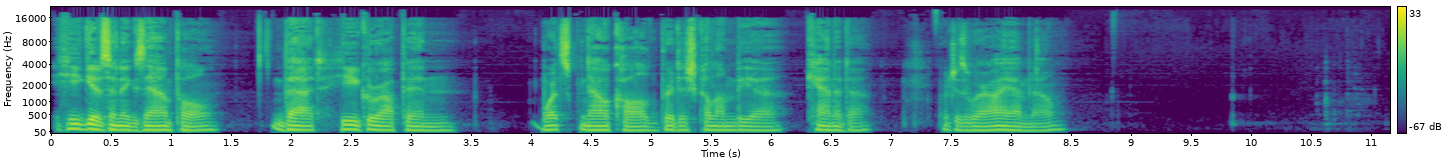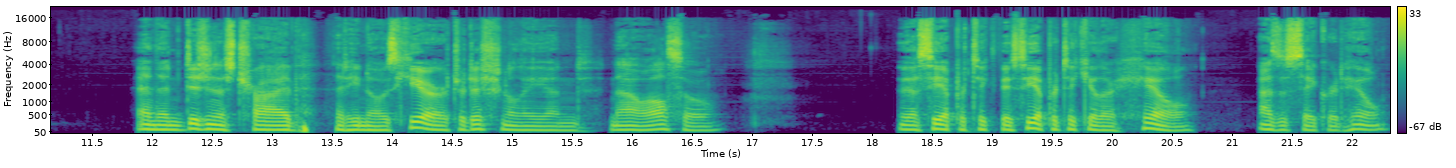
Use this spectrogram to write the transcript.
He gives an example that he grew up in what's now called British Columbia, Canada, which is where I am now. And the indigenous tribe that he knows here traditionally and now also, they see a, partic- they see a particular hill as a sacred hill.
